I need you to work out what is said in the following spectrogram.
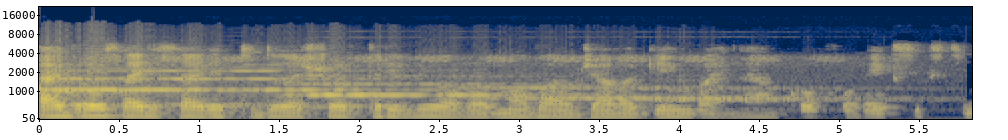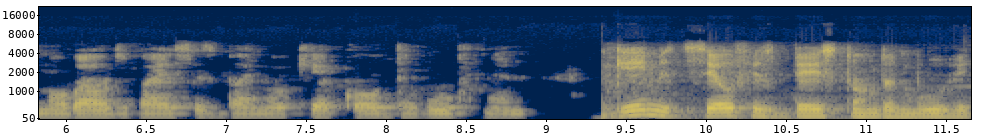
Hi bros, I decided to do a short review of a mobile Java game by Namco for S60 mobile devices by Nokia called The Wolfman. The game itself is based on the movie,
